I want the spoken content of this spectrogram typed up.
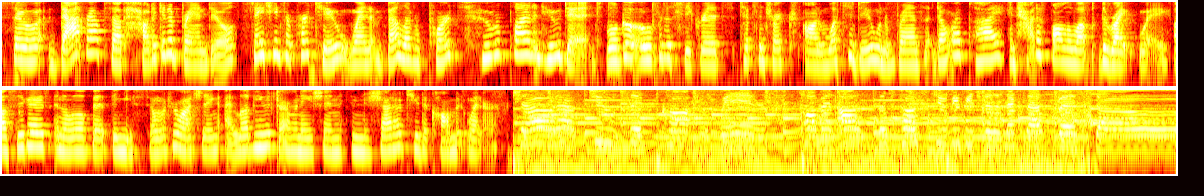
so that wraps up how to get a brand deal. Stay tuned for part two when Bella reports who replied and who didn't. We'll go over the secrets, tips, and tricks on what to do when brands don't reply and how to follow up the right way. I'll see you guys in a little bit. Thank you so much for watching. I love you, Dharma Nation, and shout out to the comment winner. Shout out to the comment winner. Comment on this post to be featured in the next episode.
